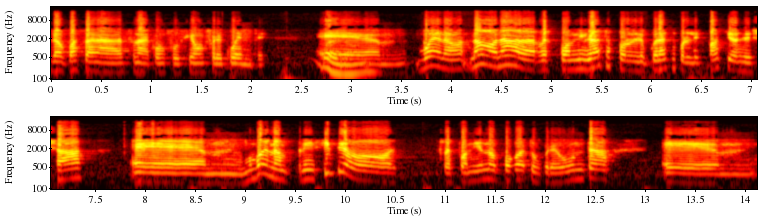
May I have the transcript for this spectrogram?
no pasa nada, es una confusión frecuente. Bueno, no, nada, respondí, gracias por el, gracias por el espacio desde ya. Eh, bueno, en principio, respondiendo un poco a tu pregunta, eh,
